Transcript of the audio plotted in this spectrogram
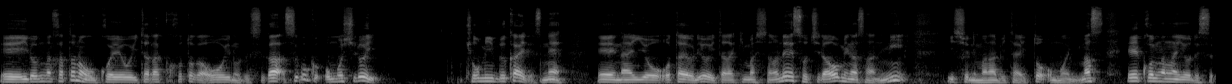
えいろんな方のお声をいただくことが多いのですが、すごく面白い興味深いですね、えー内容、お便りをいただきましたので、そちらを皆さんに一緒に学びたいと思います。えーこんな内容です。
